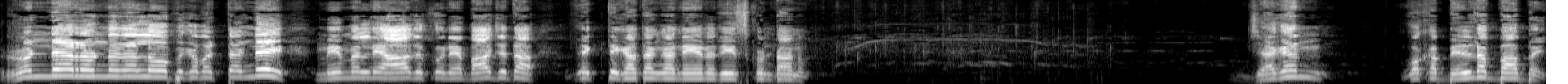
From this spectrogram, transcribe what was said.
రెండే రెండు నెలలు ఓపిక పట్టండి మిమ్మల్ని ఆదుకునే బాధ్యత వ్యక్తిగతంగా నేను తీసుకుంటాను. జగన్ ఒక బిల్డప్ బాబాయ్.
